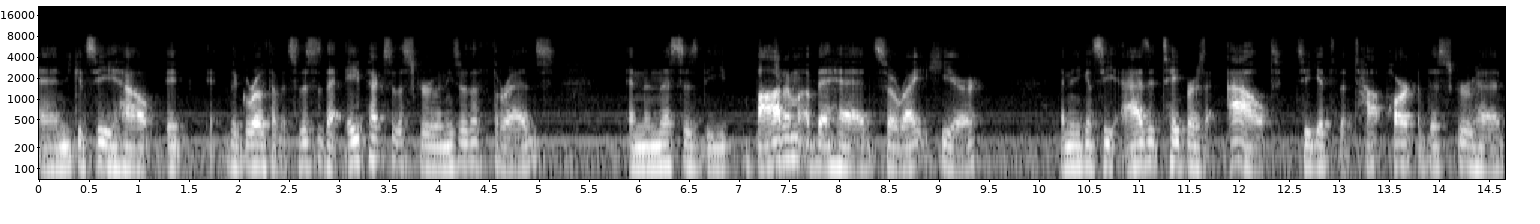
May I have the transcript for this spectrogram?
and you can see how it, the growth of it. So this is the apex of the screw, and these are the threads, and then this is the bottom of the head. So right here, and then you can see as it tapers out to get to the top part of this screw head,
